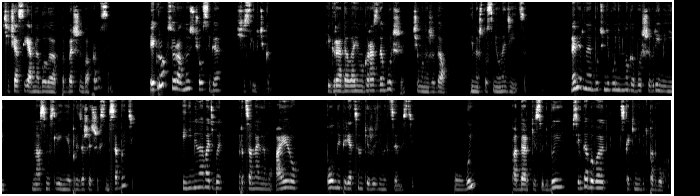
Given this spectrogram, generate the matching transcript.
сейчас явно было под большим вопросом, игрок все равно счел себя счастливчиком. Игра дала ему гораздо больше, чем он ожидал и на что смел надеяться. Наверное, будь у него немного больше времени на осмысление произошедших с ним событий и не миновать бы рациональному аэру полной переоценки жизненных ценностей. Увы, подарки судьбы всегда бывают с каким-нибудь подвохом.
